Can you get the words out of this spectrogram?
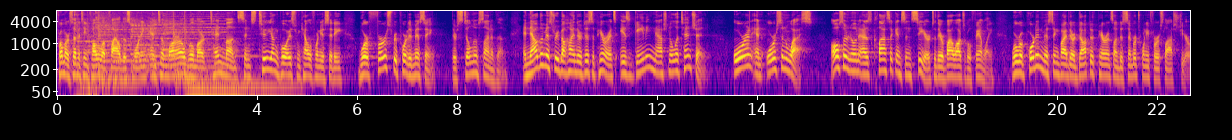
From our 17 follow-up file this morning, and tomorrow will mark 10 months since two young boys from California City were first reported missing. There's still no sign of them. And now the mystery behind their disappearance is gaining national attention. Oren and Orson West, also known as Classic and Sincere to their biological family, were reported missing by their adoptive parents on December 21st last year.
